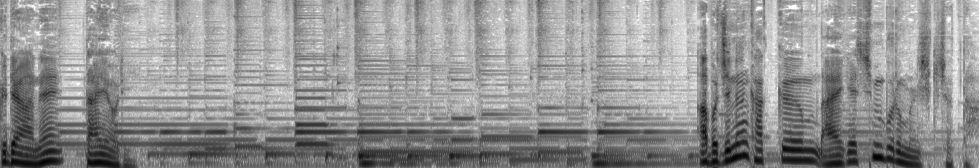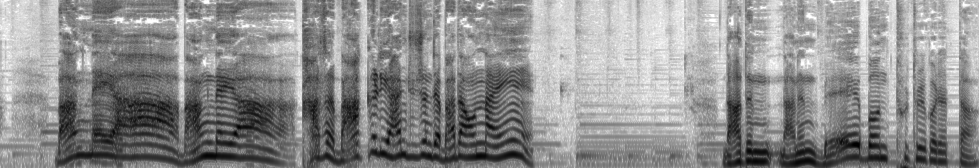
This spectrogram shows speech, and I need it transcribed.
그대 안의 다이어리 아버지는 가끔 나에게 심부름을 시키셨다. 막내야, 막내야, 가서 막걸리 한 주전자 받아온나이? 나든 나는 매번 툴툴거렸다.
